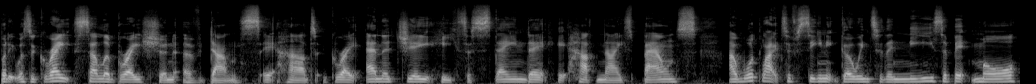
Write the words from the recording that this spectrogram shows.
but it was a great celebration of dance. It had great energy, he sustained it, it had nice bounce. I would like to have seen it go into the knees a bit more,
